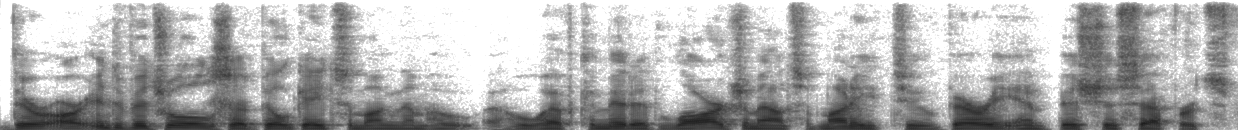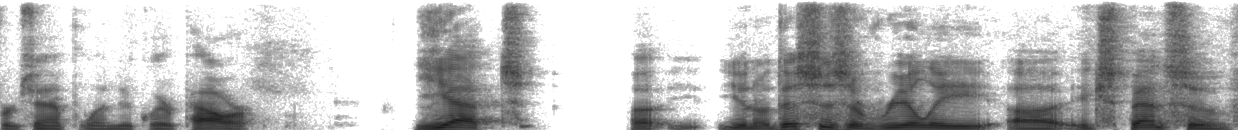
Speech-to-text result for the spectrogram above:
there are individuals, uh, Bill Gates among them, who who have committed large amounts of money to very ambitious efforts. For example, in nuclear power. Yet you know, this is a really expensive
